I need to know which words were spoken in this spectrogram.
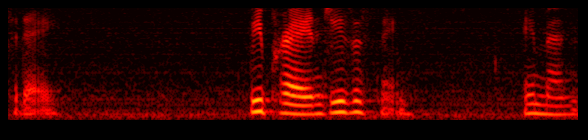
today. We pray in Jesus' name. Amen.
